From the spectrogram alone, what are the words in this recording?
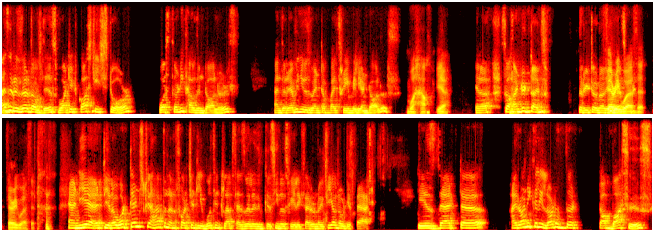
as a result of this, what it cost each store was $30,000 and the revenues went up by $3 million. Wow. Yeah. You know, so 100 hmm. times the return on Very investment. worth it very worth it. and yet, you know, what tends to happen, unfortunately, both in clubs as well as in casinos, Felix, I don't know if you have noticed that, is that uh, ironically, a lot of the top bosses,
